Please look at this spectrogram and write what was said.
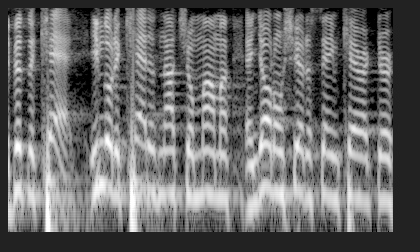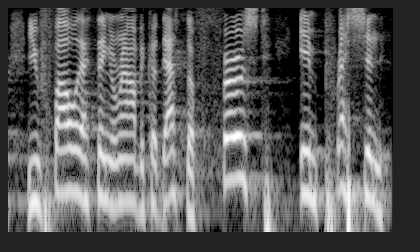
If it's a cat, even though the cat is not your mama and y'all don't share the same character, you follow that thing around because that's the first impression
